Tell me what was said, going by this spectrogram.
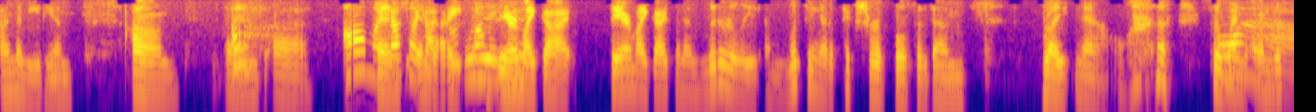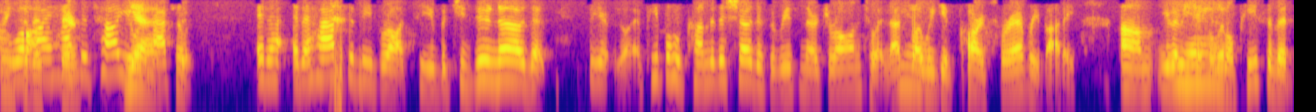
I'm a medium, um, and uh, Oh my and, gosh, I and got I, goosebumps. they're my guide. They're my guides, and I'm literally I'm looking at a picture of both of them right now. so when I'm listening well, to this, I they're have to tell you, yeah, it has so- to it it has to be brought to you. But you do know that spirit, people who come to the show, there's a reason they're drawn to it. That's Yeah. why we give cards for everybody. Um, you're going to take a little piece of it.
